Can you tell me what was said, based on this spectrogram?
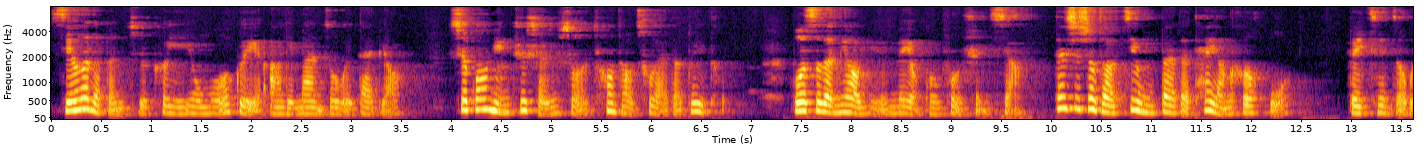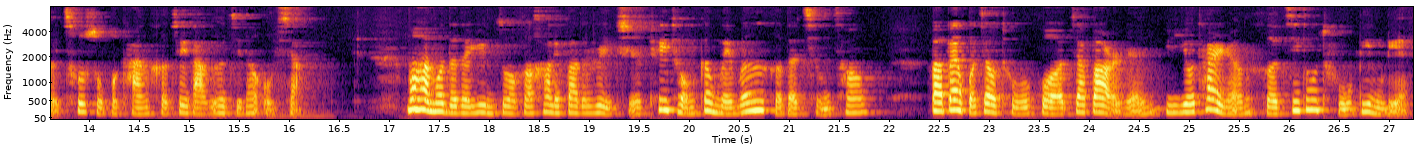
邪恶的本质可以用魔鬼阿里曼作为代表，是光明之神所创造出来的对头。波斯的庙宇没有供奉神像，但是受到敬拜的太阳和火，被谴责为粗俗不堪和罪大恶极的偶像。穆罕默德的运作和哈里发的睿智推崇更为温和的情操，把拜火教徒或加巴尔人与犹太人和基督徒并列，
